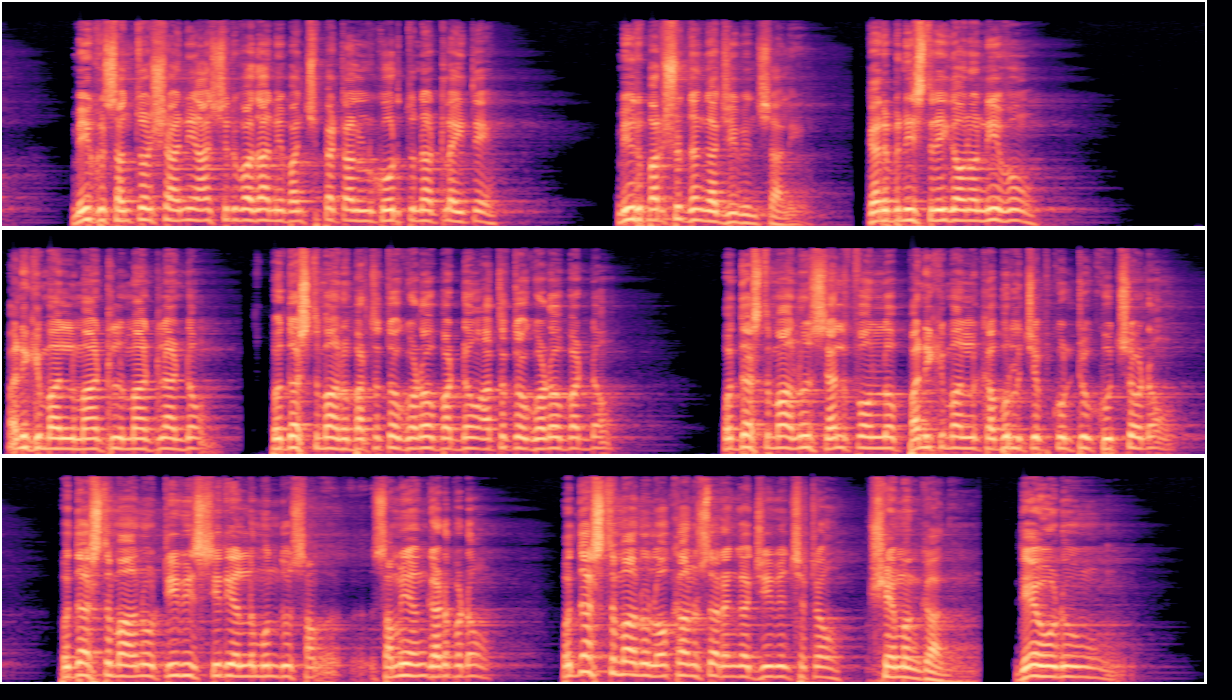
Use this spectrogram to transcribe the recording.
మీకు సంతోషాన్ని ఆశీర్వాదాన్ని పంచిపెట్టాలని కోరుతున్నట్లయితే మీరు పరిశుద్ధంగా జీవించాలి. గర్భిణీ స్త్రీగా ఉన్న నీవు పనికి మళ్ళీ మాటలు మాట్లాడడం పొద్దుస్తమాను భర్తతో గొడవ పడ్డం అత్తతో గొడవ పడ్డం పొద్దుస్తమాను సెల్ ఫోన్లో పనికి మళ్ళీ కబుర్లు చెప్పుకుంటూ కూర్చోవడం పొద్దుస్తమాను టీవీ సీరియల్ ముందు సమయం గడపడం పొద్దుస్తమాను లోకానుసారంగా జీవించటం క్షేమం కాదు. దేవుడు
